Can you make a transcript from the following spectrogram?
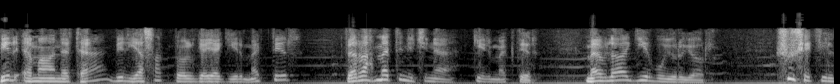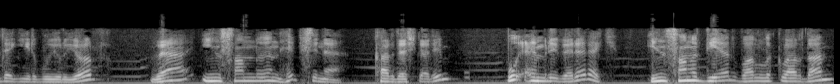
bir emanete, bir yasak bölgeye girmektir ve rahmetin içine girmektir. Mevla gir buyuruyor. Şu şekilde gir buyuruyor ve insanlığın hepsine kardeşlerim bu emri vererek insanı diğer varlıklardan,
